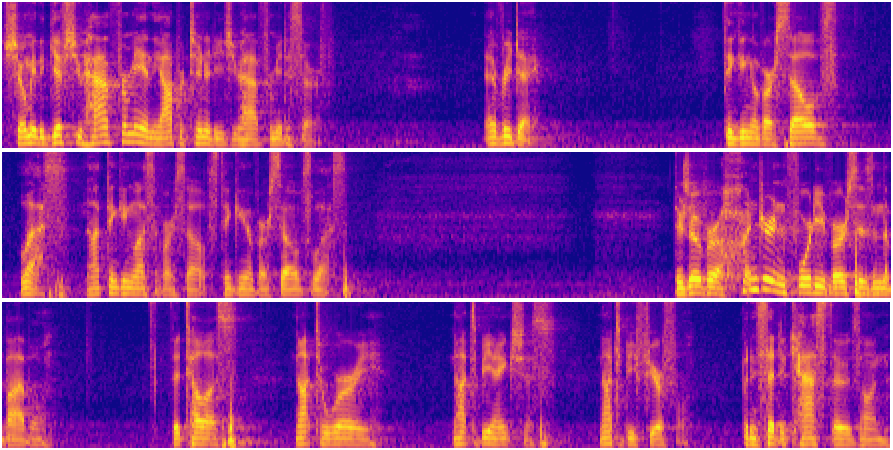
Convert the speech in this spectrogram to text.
Show me the gifts you have for me and the opportunities you have for me to serve every day, thinking of ourselves less, not thinking less of ourselves, thinking of ourselves less. There's over 140 verses in the Bible that tell us not to worry, not to be anxious, not to be fearful, but instead to cast those on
